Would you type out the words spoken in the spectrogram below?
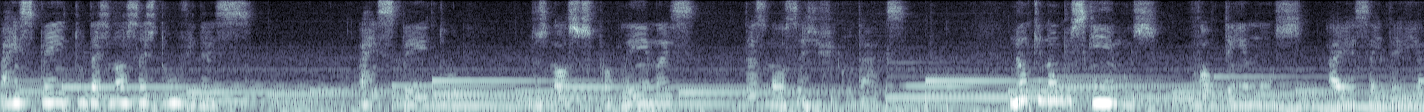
a respeito das nossas dúvidas, a respeito dos nossos problemas, das nossas dificuldades. Não que não busquemos, voltemos a essa ideia.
